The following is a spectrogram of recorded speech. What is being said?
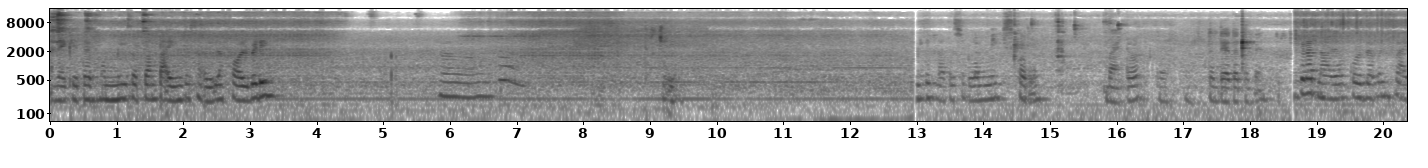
आणि एक घेतात मम्मी पप्पा ताईंच्या साडीला फॉल बेडिंग घेतला तर सगळं मिक्स करून. बॅटर तर द्या आता तर ना या पण फ्राय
